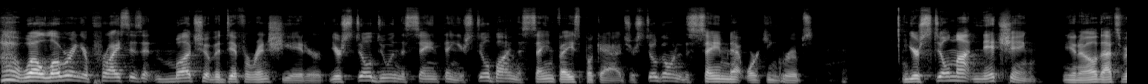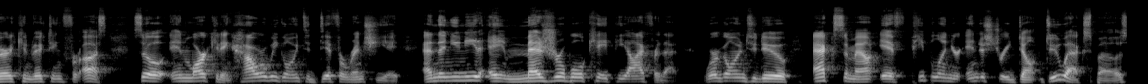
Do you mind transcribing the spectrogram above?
Well, lowering your price isn't much of a differentiator. You're still doing the same thing. You're still buying the same Facebook ads. You're still going to the same networking groups. You're still not niching. You know, that's very convicting for us. So, in marketing, how are we going to differentiate? And then you need a measurable KPI for that we're going to do X amount. If people in your industry don't do expos,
